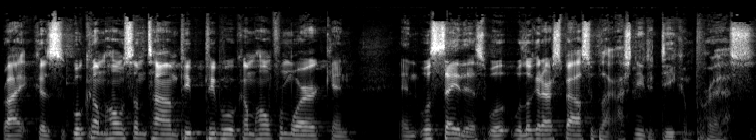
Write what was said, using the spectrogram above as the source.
right? Because we'll come home sometime, people, people will come home from work and, and we'll say this. We'll, we'll look at our spouse and be like, I just need to decompress.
